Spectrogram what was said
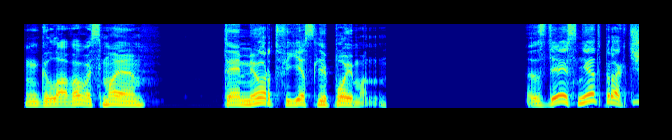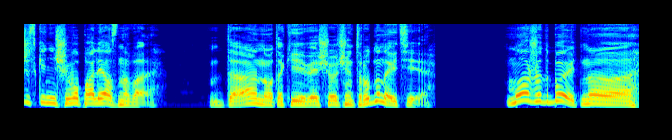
Глава 8. Ты мертв, если пойман. Здесь нет практически ничего полезного. Да, но такие вещи очень трудно найти. Может быть, но...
